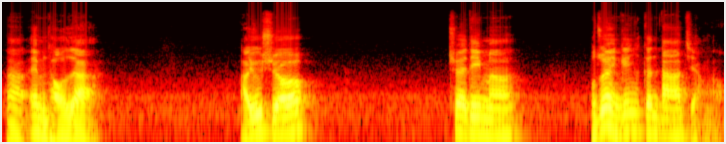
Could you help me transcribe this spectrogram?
啊，M 头是吧？Are you sure？确定吗？我昨天已经跟大家讲哦，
